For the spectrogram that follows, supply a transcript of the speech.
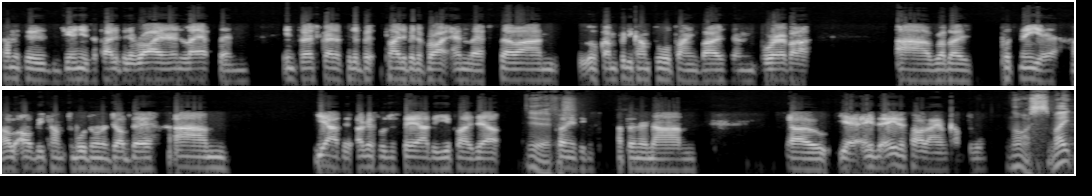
coming through the juniors, I played a bit of right and left, and in first grade, I played a bit, played a bit of right and left. So, um, look, I'm pretty comfortable playing both, and wherever uh, Robbo puts me, yeah, I'll, I'll, be comfortable doing a job there. Um, yeah, I guess we'll just see how the year plays out. Yeah, plenty of things happen, and um, so yeah, either, either side, I am comfortable. Nice, mate.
